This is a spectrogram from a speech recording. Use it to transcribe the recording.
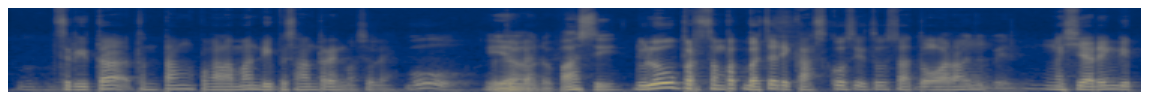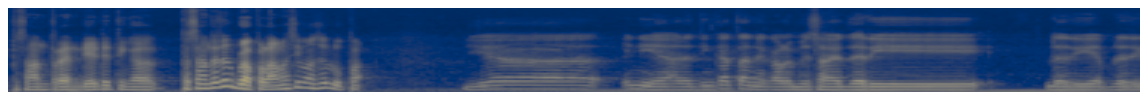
Mhm. cerita tentang pengalaman di pesantren maksudnya Oh, Betul iya, ya? udah pasti. dulu sempat baca di kaskus itu satu Hmm, orang nge-sharing di pesantren dia dia tinggal pesantren itu berapa lama sih maksud lupa Dia ini ya ada tingkatan ya kalau misalnya dari dari dari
